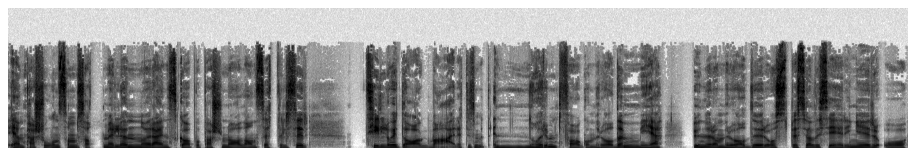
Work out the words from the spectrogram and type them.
en person som satt med lønn og regnskap og personalansettelser til å i dag være et, liksom et enormt fagområde med underområder og spesialiseringer, og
